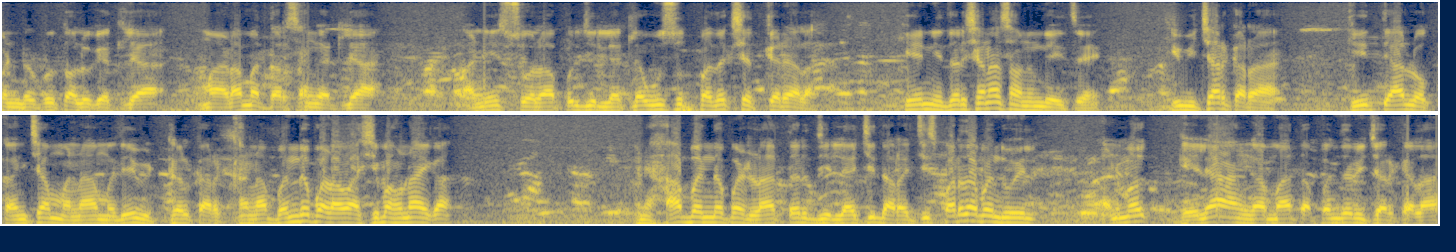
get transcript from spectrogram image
पंढरपूर तालुक्यातल्या माडा मतदारसंघातल्या आणि सोलापूर जिल्ह्यातल्या ऊस उत्पादक शेतकऱ्याला हे निदर्शनास आणून द्यायचं आहे की विचार करा की त्या लोकांच्या मनामध्ये विठ्ठल कारखाना बंद पडावा अशी भावना आहे का? आणि हा बंद पडला तर जिल्ह्याची दाराची स्पर्धा बंद होईल. आणि मग गेल्या हंगामात आपण जर विचार केला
